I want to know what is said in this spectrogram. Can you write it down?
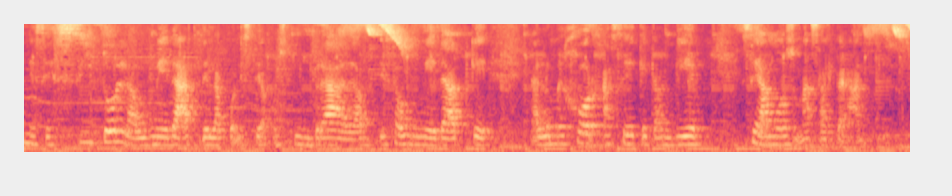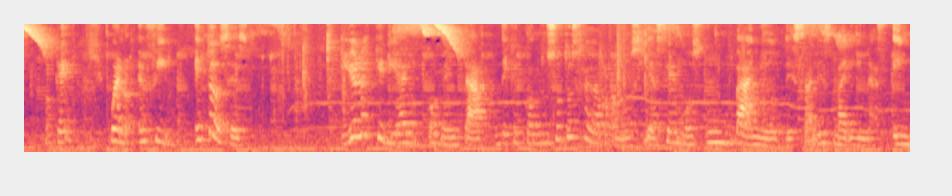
necesito la humedad de la cual estoy acostumbrada, esa humedad que a lo mejor hace que también seamos más alterantes, ¿ok? Bueno, en fin, entonces, yo les quería comentar de que cuando nosotros agarramos y hacemos un baño de sales marinas en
